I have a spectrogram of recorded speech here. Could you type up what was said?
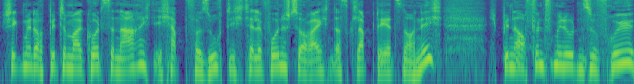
schick mir doch bitte mal kurz eine Nachricht. Ich habe versucht, dich telefonisch zu erreichen. Das klappte jetzt noch nicht. Ich bin auch fünf Minuten zu früh.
